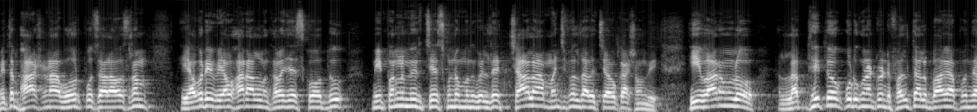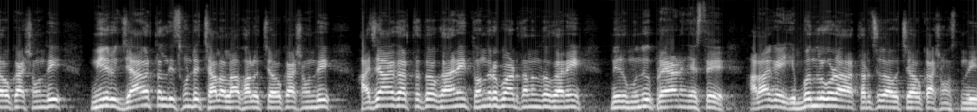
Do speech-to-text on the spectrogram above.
మిత భాషణ ఓర్పు చాలా అవసరం. ఎవరి వ్యవహారాలను కలజేసుకోవద్దు. మీ పనులు మీరు చేసుకుంటూ ముందుకు వెళ్తే చాలా మంచి ఫలితాలు వచ్చే అవకాశం ఉంది. ఈ వారంలో లబ్ధితో కూడుకున్నటువంటి ఫలితాలు బాగా పొందే అవకాశం ఉంది. మీరు జాగ్రత్తలు తీసుకుంటే చాలా లాభాలు వచ్చే అవకాశం ఉంది. అజాగ్రత్తతో కానీ తొందరపాటుతనంతో కానీ మీరు ముందుకు ప్రయాణం చేస్తే అలాగే ఇబ్బందులు కూడా తరచుగా వచ్చే అవకాశం వస్తుంది.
